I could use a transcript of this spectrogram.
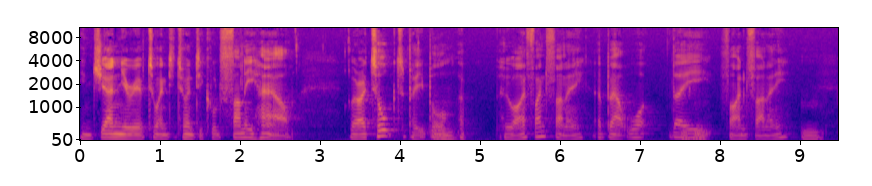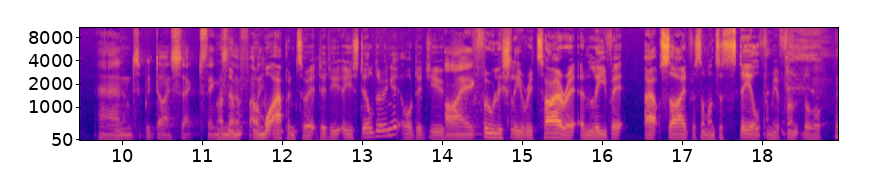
in January of 2020 called Funny How, where I talk to people uh, who I find funny about what they Mm-hmm. find funny, and we dissect things and that then, are funny. and what happened to it? Did you are you still doing it, or did you I- foolishly retire it and leave it outside for someone to steal from your front door?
